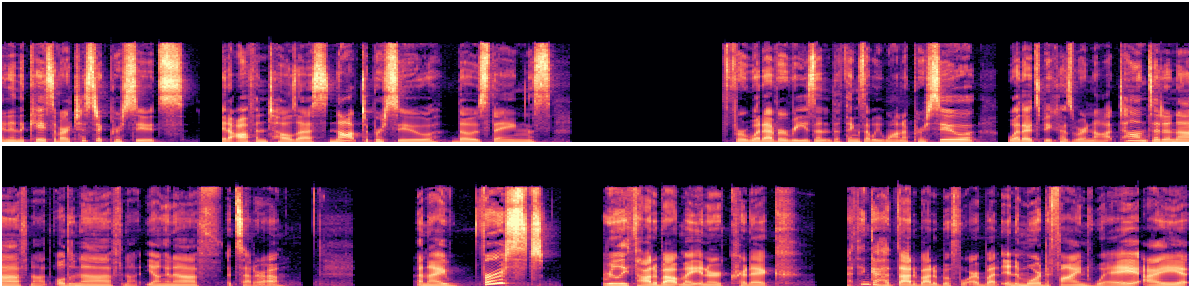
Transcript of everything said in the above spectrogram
And in the case of artistic pursuits, it often tells us not to pursue those things for whatever reason, the things that we want to pursue, whether it's because we're not talented enough, not old enough, not young enough, etc. And I first really thought about my inner critic. I think I had thought about it before, but in a more defined way, I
